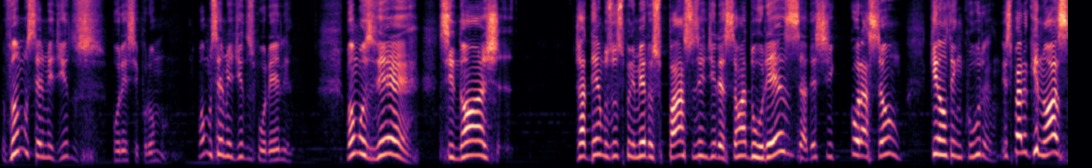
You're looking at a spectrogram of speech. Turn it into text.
Vamos ser medidos por esse prumo. Vamos ser medidos por ele. Vamos ver se nós já demos os primeiros passos em direção à dureza deste coração que não tem cura. Espero que nós,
